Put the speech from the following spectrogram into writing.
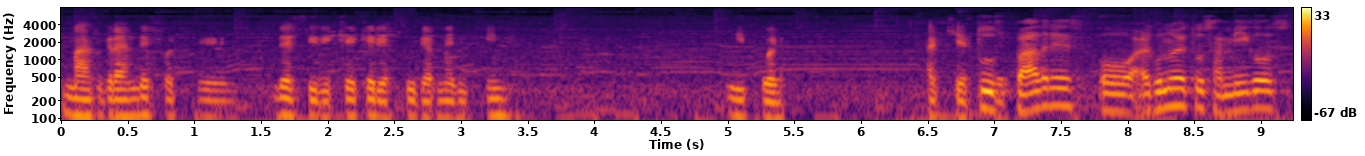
más grande fue que decidí que quería estudiar medicina. Y pues aquí estoy. ¿Tus padres o alguno de tus amigos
